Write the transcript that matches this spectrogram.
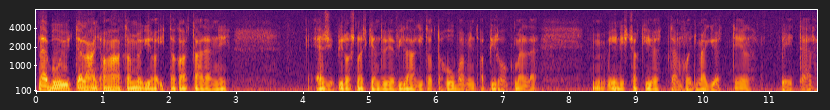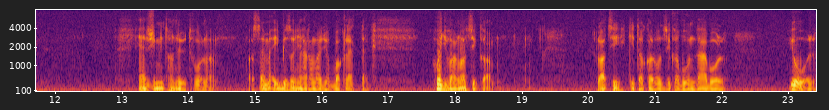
Ne bújj, te lány a hátam mögé, ha itt akartál lenni. Erzsi piros nagykendője világított a hóba, mint a pirók melle. Én is csak kijöttem, hogy megjöttél, Péter. Erzsi, mintha nőtt volna. A szemei bizonyára nagyobbak lettek. Hogy van, Lacika? Laci kitakarodzik a bundából. Jól,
